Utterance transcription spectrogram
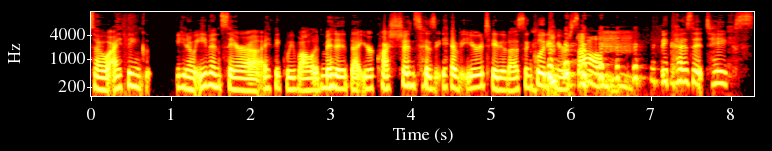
so I think you know, even Sara, I think we've all admitted that your questions has have irritated us, including yourself, because it takes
